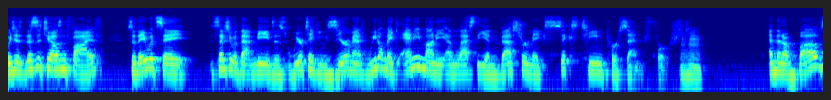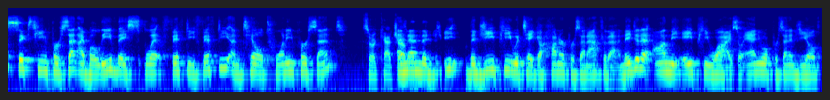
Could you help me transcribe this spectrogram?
Which is, this is 2005. So they would say, essentially what that means is we're taking zero management. We don't make any money unless the investor makes 16% 1st mm-hmm. And then above 16%, I believe they split 50 50 until 20%. So it catch up. And then the G, the GP would take 100% after that. And they did it on the APY, so annual percentage yield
